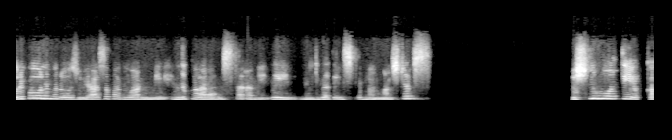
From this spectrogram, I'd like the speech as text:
గురు పౌర్ణమి రోజు వ్యాస భగవాన్ని ఎందుకు ఆరాధిస్తారు అనేది ముందుగా తెలుసుకున్నాం మాస్టర్స్. విష్ణుమూర్తి యొక్క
